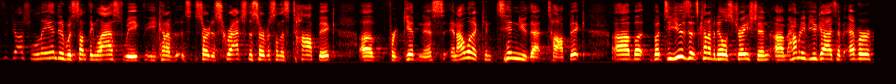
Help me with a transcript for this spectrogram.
Pastor Josh landed with something last week. He kind of started to scratch the surface on this topic of forgiveness, and I want to continue that topic. Uh, but, but to use it as kind of an illustration, um, how many of you guys have ever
